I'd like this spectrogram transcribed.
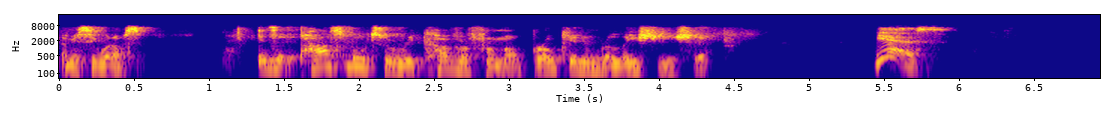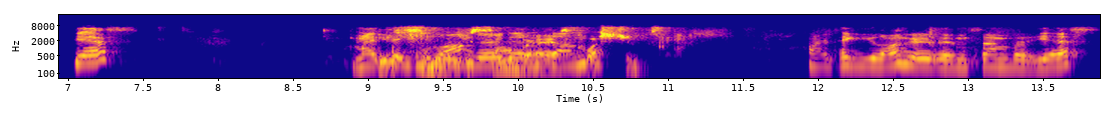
Let me see what else. Is it possible to recover from a broken relationship? Yes. Yes. Might These take you longer really than some. questions. Might take you longer than some, but yes.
